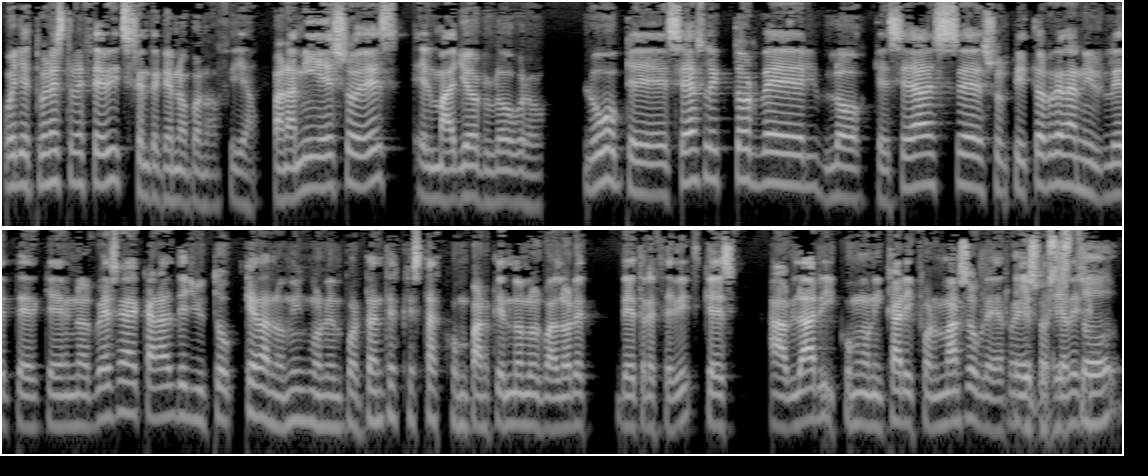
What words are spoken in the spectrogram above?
Oye, tú eres 13 bits, gente que no conocía. Para mí eso es el mayor logro. Luego, que seas lector del blog, que seas eh, suscriptor de la newsletter, que nos veas en el canal de YouTube, queda lo mismo. Lo importante es que estás compartiendo los valores de 13 bits, que es hablar y comunicar y formar sobre redes pues sociales. Esto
